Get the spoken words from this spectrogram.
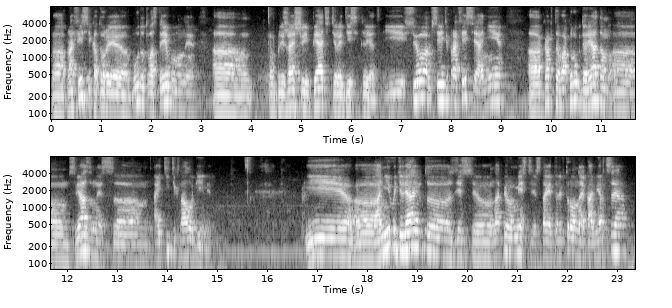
профессий, которые будут востребованы в ближайшие 5-10 лет. И все, все эти профессии, они как-то вокруг да рядом связаны с IT-технологиями. И э, они выделяют, э, здесь э, на первом месте стоит электронная коммерция, э,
